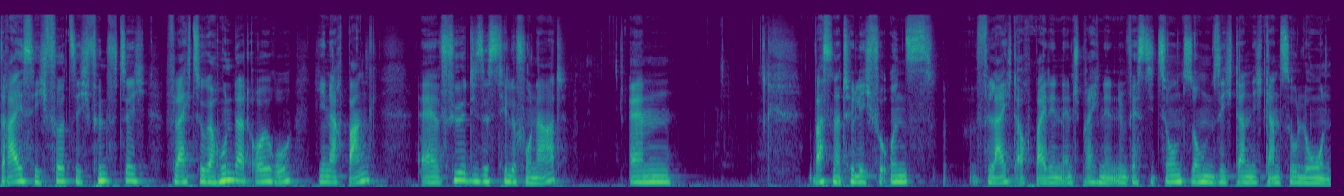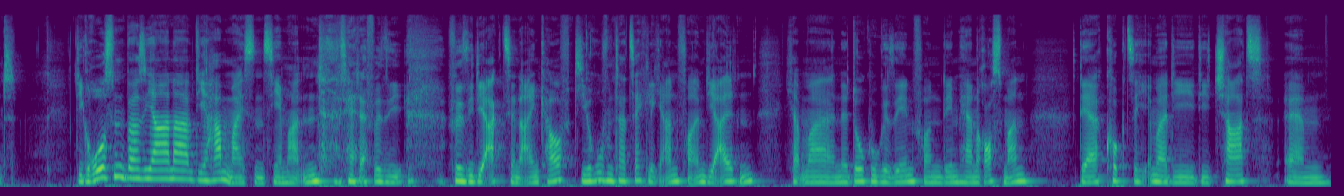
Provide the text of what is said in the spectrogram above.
30, 40, 50, vielleicht sogar 100 Euro, je nach Bank, äh, für dieses Telefonat. Ähm, was natürlich für uns vielleicht auch bei den entsprechenden Investitionssummen sich dann nicht ganz so lohnt. Die großen Börsianer, die haben meistens jemanden, der da für sie, für sie die Aktien einkauft. Die rufen tatsächlich an, vor allem die Alten. Ich habe mal eine Doku gesehen von dem Herrn Rossmann. Der guckt sich immer die, die Charts ähm,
